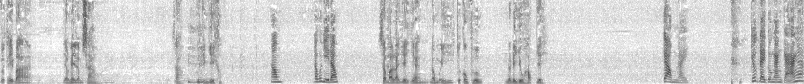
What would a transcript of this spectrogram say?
Tôi thấy bà dạo này làm sao? Sao? Có chuyện gì không? Không, đâu có gì đâu. Sao bà lại dễ dàng đồng ý cho con Phương nó đi du học vậy? Cái ông này. Trước đây tôi ngăn cản á,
